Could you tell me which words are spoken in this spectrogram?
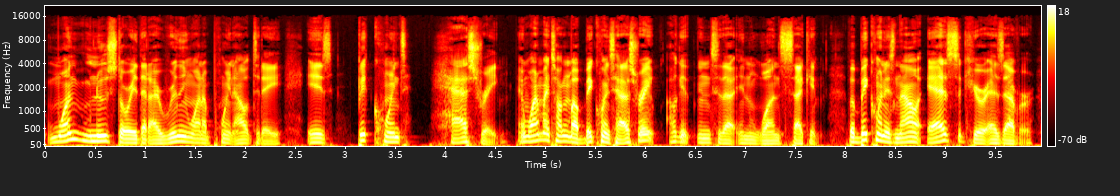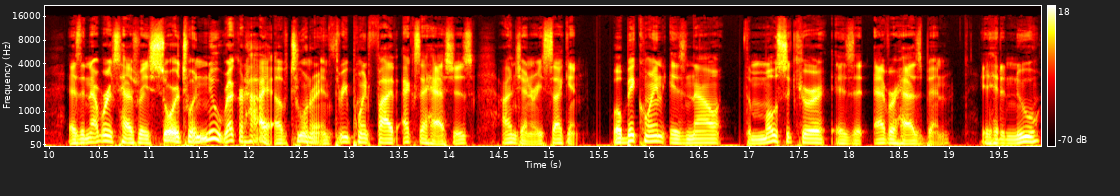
one news story that I really want to point out today is Bitcoin's hash rate. And why am I talking about Bitcoin's hash rate? I'll get into that in one second. But Bitcoin is now as secure as ever as the network's hash rate soared to a new record high of 203.5 exahashes on January 2nd. Well, Bitcoin is now the most secure as it ever has been. It hit a new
